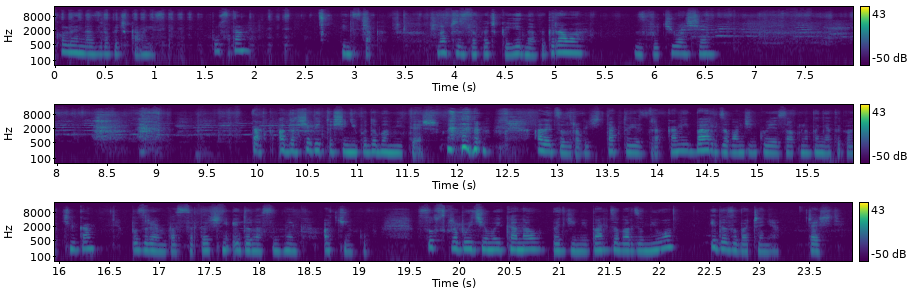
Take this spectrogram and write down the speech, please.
Kolejna zdrapeczka jest pusta. Więc tak. Na zapeczkę jedna wygrała. Zwróciła się. Tak, Adasiowi to się nie podoba mi też. Ale co zrobić? Tak to jest z drapkami. Bardzo Wam dziękuję za oglądanie tego odcinka. Pozdrawiam Was serdecznie i do następnych odcinków. Subskrybujcie mój kanał. Będzie mi bardzo, bardzo miło. I do zobaczenia. Cześć!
